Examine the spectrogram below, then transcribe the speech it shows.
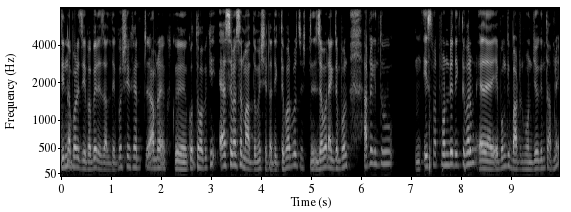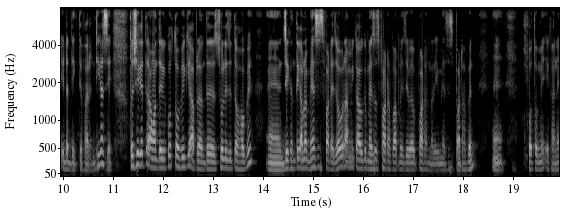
তিন নম্বরে যেভাবে রেজাল্ট দেখব সেক্ষেত্রে আমরা করতে হবে কি এস এম এস এর মাধ্যমে সেটা দেখতে পারব। যেমন এক্সাম্পল আপনি কিন্তু স্মার্টফোন দিয়ে দেখতে পারবেন এবং কি বাটন ফোন দিয়েও কিন্তু আপনি এটা দেখতে পারেন, ঠিক আছে? তো সেক্ষেত্রে আমাদেরকে করতে হবে কি, আপনাদের চলে যেতে হবে যেখান থেকে আমরা মেসেজ পাঠাই। যাব আমি কাউকে মেসেজ পাঠাবো, আপনি যেভাবে পাঠান আর এই মেসেজ পাঠাবেন প্রথমে এখানে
